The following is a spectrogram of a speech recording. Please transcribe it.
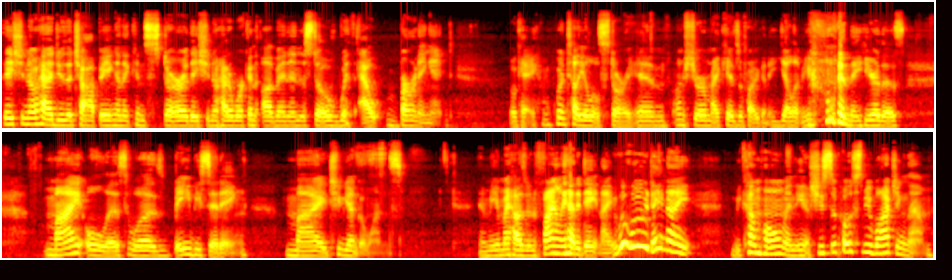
They should know how to do the chopping and they can stir. They should know how to work an oven and the stove without burning it. Okay, I'm going to tell you a little story, and I'm sure my kids are probably going to yell at me when they hear this my oldest was babysitting my two younger ones. And me and my husband finally had a date night. Woohoo, date night. We come home and you know, she's supposed to be watching them.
